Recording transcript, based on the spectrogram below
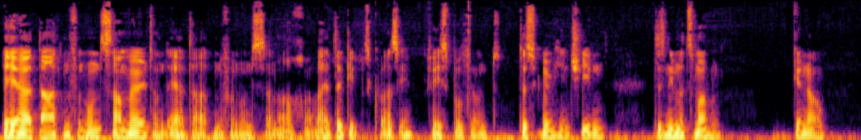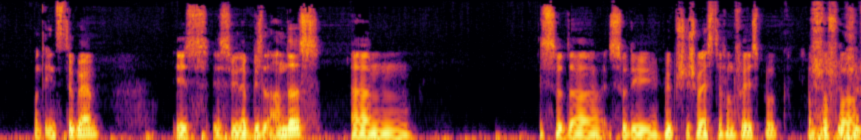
er Daten von uns sammelt und er Daten von uns dann auch weitergibt, quasi, Facebook. Und deswegen habe ich mich entschieden, das nicht mehr zu machen. Genau. Und Instagram ist, ist wieder ein bisschen anders. Ähm, ist so da, ist so die hübsche Schwester von Facebook, kommt mal vor.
